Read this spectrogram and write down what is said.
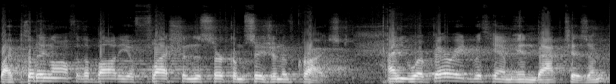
by putting off of the body of flesh and the circumcision of Christ and you were buried with him in baptism,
